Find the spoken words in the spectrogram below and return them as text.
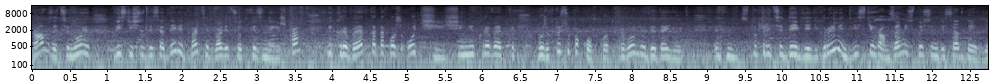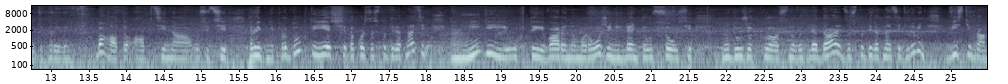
грам за ціною 269, 22% знижка. І креветка також очищені креветки. Боже, хтось упаковку відкриває, люди дають. 139 гривень 200 грам замість 179 гривень. Багато акцій на ось ці рибні продукти. Є ще також за 119 мідії. Ух ти, варено морожені, гляньте у соусі. Ну дуже класно виглядають. За 119 гривень 200 грам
